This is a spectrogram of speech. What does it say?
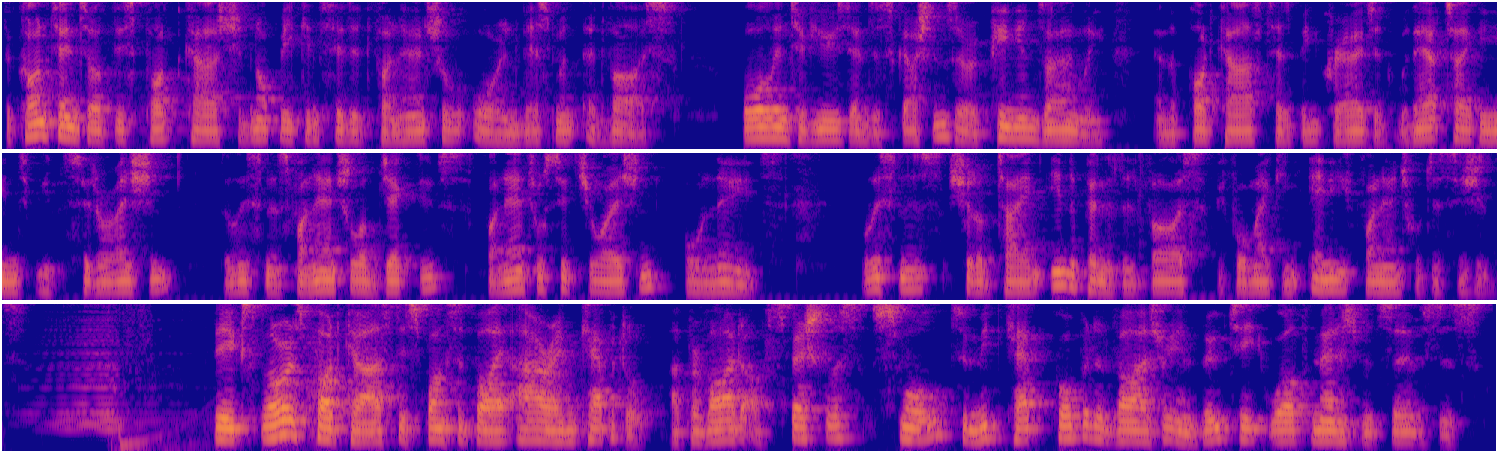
The content of this podcast should not be considered financial or investment advice. All interviews and discussions are opinions only, and the podcast has been created without taking into consideration the listener's financial objectives, financial situation, or needs. Listeners should obtain independent advice before making any financial decisions. The Explorers podcast is sponsored by RM Capital, a provider of specialist small to mid cap corporate advisory and boutique wealth management services.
